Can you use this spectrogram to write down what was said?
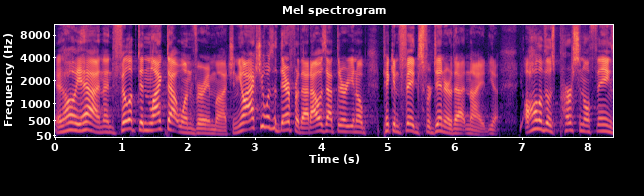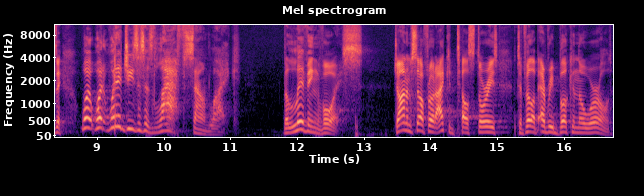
And, oh, yeah. And then Philip didn't like that one very much. And, you know, I actually wasn't there for that. I was out there, you know, picking figs for dinner that night. You know, all of those personal things. Like, what, what, what did Jesus' laugh sound like? The living voice. John himself wrote, I could tell stories to fill up every book in the world.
